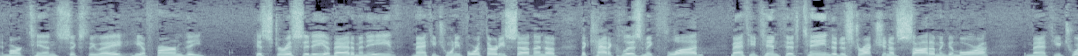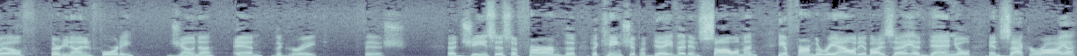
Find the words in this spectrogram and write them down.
In Mark 10, 6 through 8, he affirmed the historicity of Adam and Eve. Matthew 24, 37 of the cataclysmic flood. Matthew 10, 15, the destruction of Sodom and Gomorrah. In Matthew 12, 39 and 40, Jonah and the great fish. Uh, Jesus affirmed the, the kingship of David and Solomon. He affirmed the reality of Isaiah and Daniel and Zechariah.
